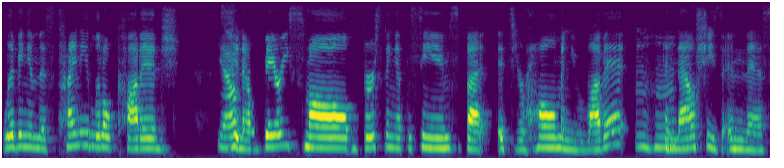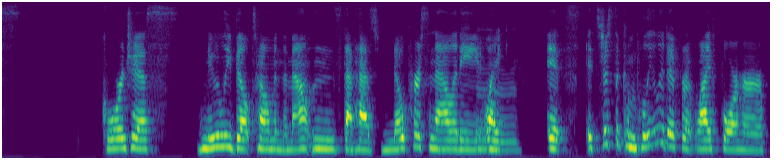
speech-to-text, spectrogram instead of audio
living in this tiny little cottage yeah. you know, very small, bursting at the seams, but it's your home and you love it. Mm-hmm. And now she's in this gorgeous, newly built home in the mountains that has no personality. Mm. Like it's it's just a completely different life for her.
